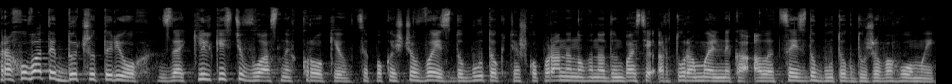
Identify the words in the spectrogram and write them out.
Рахувати до чотирьох за кількістю власних кроків це поки що весь здобуток тяжкопораненого на Донбасі Артура Мельника, але цей здобуток дуже вагомий.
